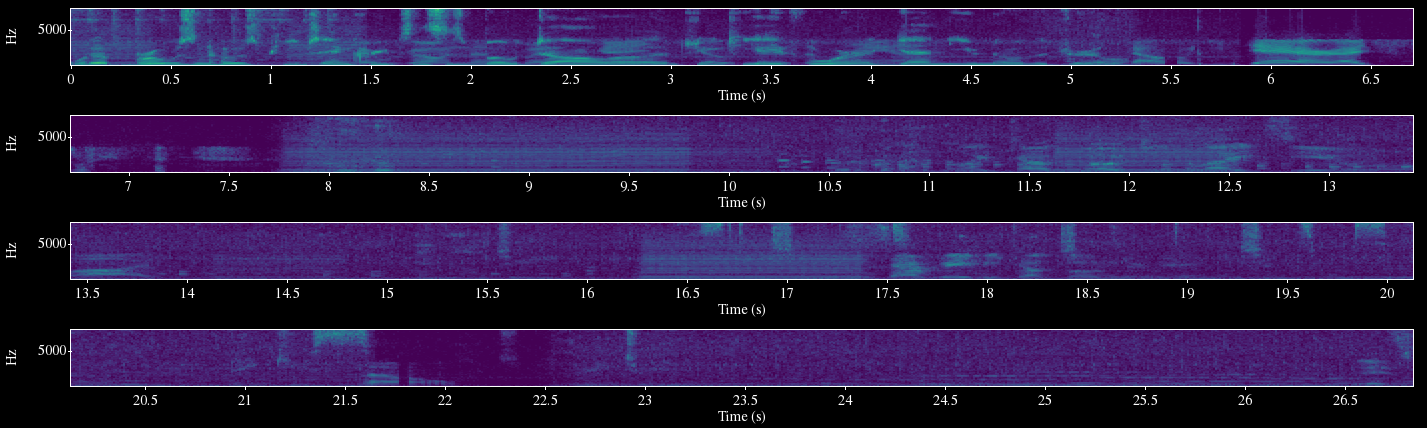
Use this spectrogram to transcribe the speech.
What up, bros and hoes, peeps and creeps? This is this Bo way, Dahl, uh, okay, GTA 4. Again, you know the drill. Don't you dare, I swear. My tugboat just likes you alive. And Audrey, this station This is how baby with tugboats are This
